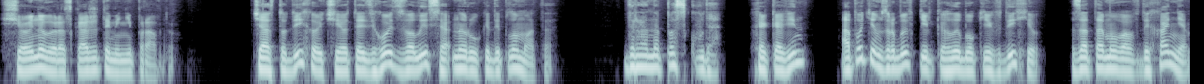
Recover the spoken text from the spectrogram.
Щойно ви розкажете мені правду. Часто дихаючи, отець Гойт звалився на руки дипломата. Драна паскуда. хекав він, а потім зробив кілька глибоких вдихів, затамував дихання,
